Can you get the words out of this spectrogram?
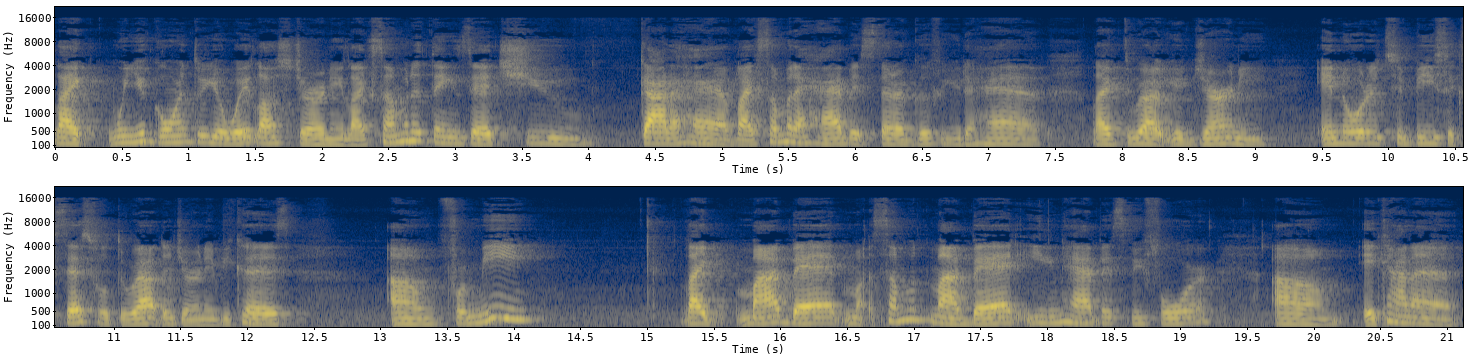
like when you're going through your weight loss journey, like some of the things that you gotta have, like some of the habits that are good for you to have, like throughout your journey, in order to be successful throughout the journey. Because um, for me, like my bad, my, some of my bad eating habits before, um, it kind of,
